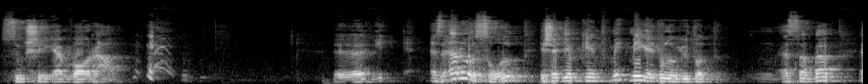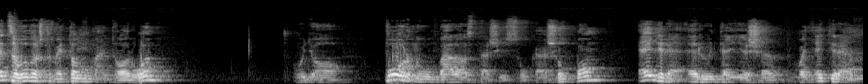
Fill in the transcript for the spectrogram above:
szükségem van rá. Ez erről szól, és egyébként még egy dolog jutott eszembe. Egyszer olvastam egy tanulmányt arról, hogy a pornó választási szokásokban egyre erőteljesebb, vagy egyre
